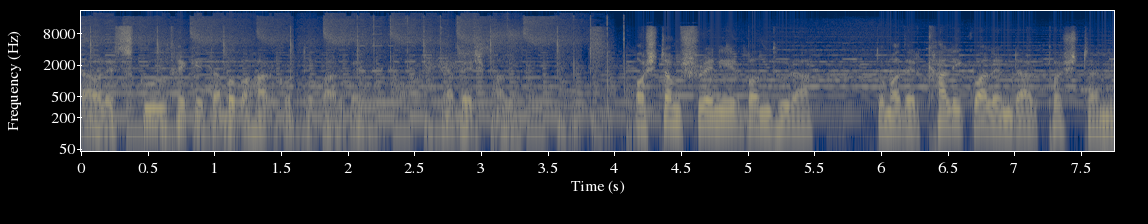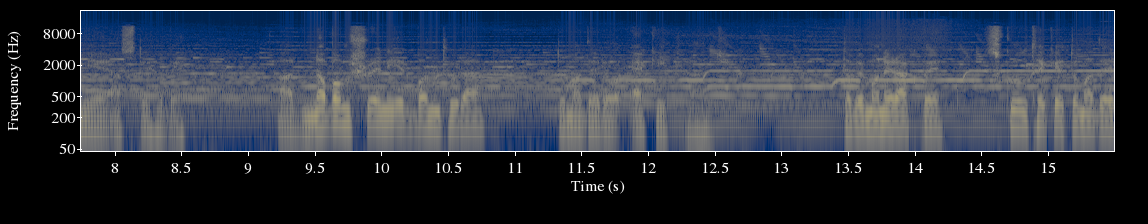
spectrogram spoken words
তাহলে স্কুল থেকে তা ব্যবহার করতে পারবে। তা বেশ ভালো। অষ্টম শ্রেণির বন্ধুরা, তোমাদের খালি ক্যালেন্ডার ফসটা নিয়ে আসতে হবে। আর নবম শ্রেণির বন্ধুরা তোমাদেরও একই কাজ। তবে মনে রাখবে স্কুল থেকে তোমাদের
